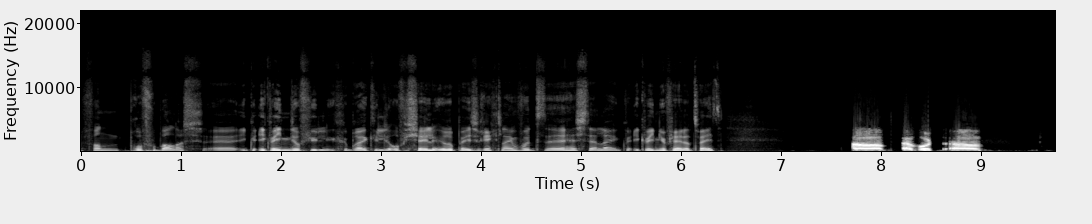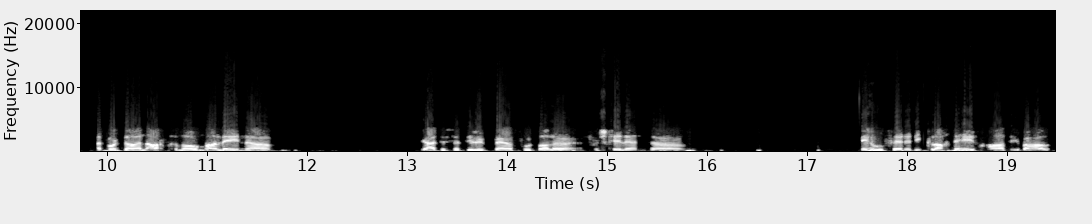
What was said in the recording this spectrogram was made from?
van profvoetballers. ik, ik weet niet of jullie gebruiken jullie de officiële Europese richtlijn voor het herstellen. Ik, ik weet niet of jij dat weet. er wordt, het wordt wel in acht genomen, alleen ja, het is natuurlijk per voetballer verschillend in hoeverre die klachten heeft gehad überhaupt.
